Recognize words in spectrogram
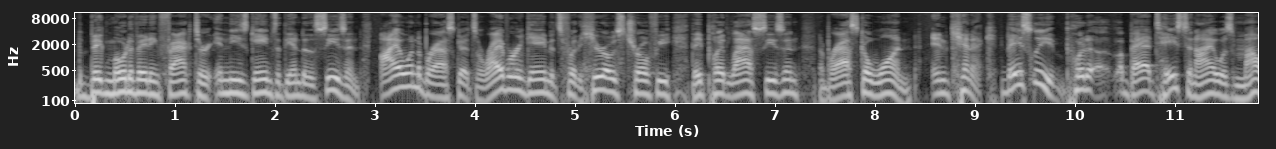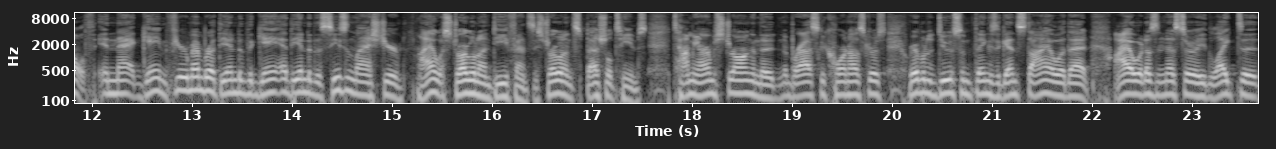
the big motivating factor in these games at the end of the season. Iowa Nebraska, it's a rivalry game. It's for the Heroes Trophy. They played last season. Nebraska won in Kinnick. Basically put a, a, bad taste in Iowa's mouth in that game. If you remember at the end of the game, at the end of the season last year, Iowa struggled on defense. They struggled on special teams. Tommy Armstrong and the Nebraska Cornhuskers were able to do some things against Iowa that Iowa doesn't necessarily like to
